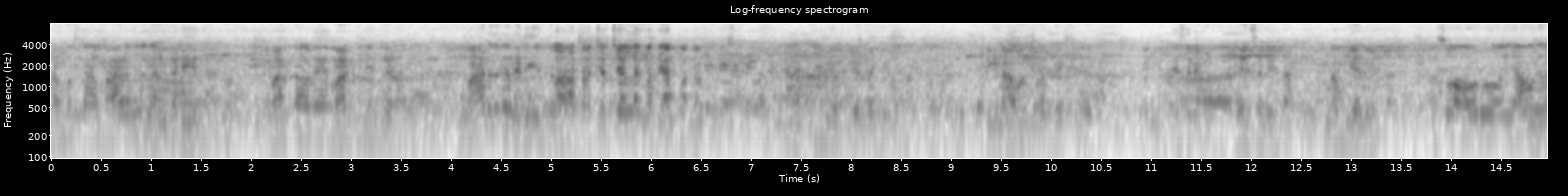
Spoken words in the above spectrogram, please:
ನಮ್ಮನ್ನ ಮಾಡಿದ್ರೆ ನಾನು ರೆಡಿ ಇಲ್ಲ ಮಾಡ್ತಾವ್ರೆ ಮಾಡ್ತೀನಿ ಅಂತ ಹೇಳೋಣ ಮಾಡಿದ್ರೆ ರೆಡಿ ಇಲ್ಲ ಆ ಥರ ಚರ್ಚೆ ಎಲ್ಲ ಮತ್ತೆ ಯಾಕೆ ಮಾತಾಡ್ತೀವಿ ಟಿ ಕೇಳಿದಾಗ ಈಗ ನಾವಂತೂ ಅಧ್ಯಕ್ಷರು ರೇಸಲ್ಲಿ ಇಲ್ಲ. ನಮಗೇನು ಇಲ್ಲ. ಸೊ ಅವರು ಯಾವಾಗ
